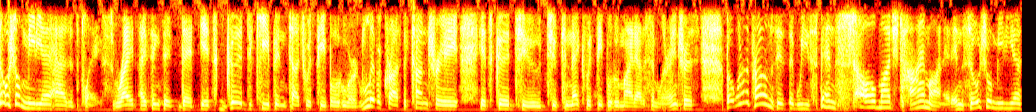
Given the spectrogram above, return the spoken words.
social media has its place, right? I think that, that it's good to keep in touch with people who are live across the country. It's good to, to connect with people who might have similar interests. But one of the problems is that we spend so much time on it and social media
